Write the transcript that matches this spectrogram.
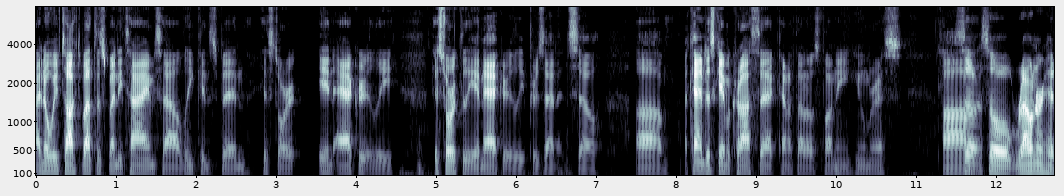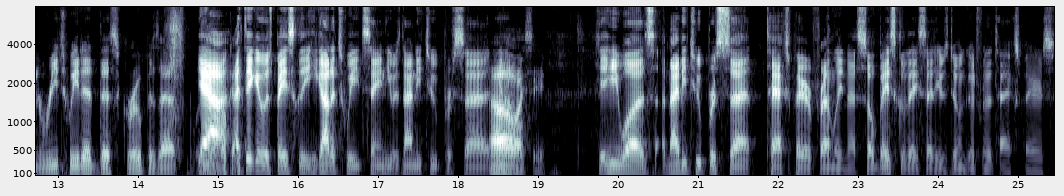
I know we've talked about this many times how Lincoln's been historic inaccurately, historically inaccurately presented. So um, I kind of just came across that, kind of thought it was funny, humorous. Um, so so Rauner had retweeted this group. Is that? yeah, Okay. I think it was basically he got a tweet saying he was ninety two percent. oh, I see. He, he was ninety two percent taxpayer friendliness. So basically, they said he was doing good for the taxpayers.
